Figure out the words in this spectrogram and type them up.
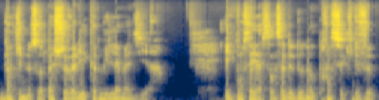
bien qu'il ne soit pas chevalier comme il l'aime à dire. Il conseille à Sansa de donner au prince ce qu'il veut,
